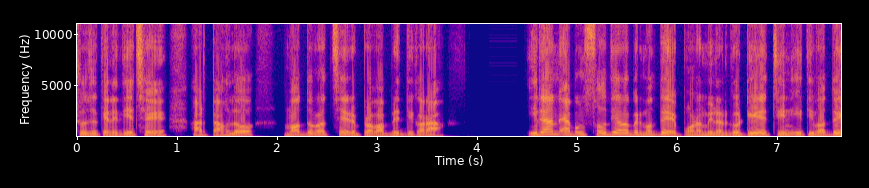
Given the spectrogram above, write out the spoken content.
সুযোগ এনে দিয়েছে, আর তা হল মধ্যপ্রাচ্যের প্রভাব বৃদ্ধি করা। ইরান এবং সৌদি আরবের মধ্যে পুনর্মিলন ঘটিয়ে চীন ইতিমধ্যে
